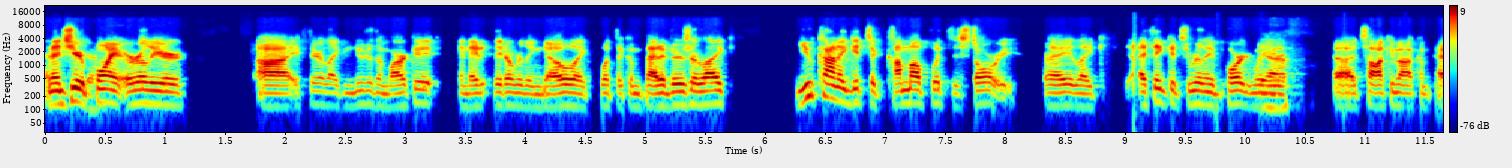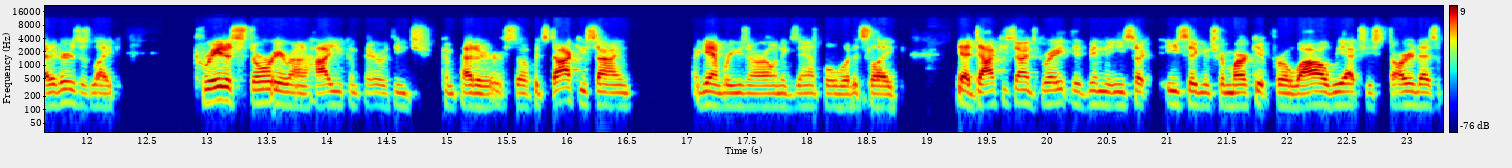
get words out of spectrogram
And then to your yeah. point earlier, uh, if they're like new to the market and they, they don't really know like what the competitors are like, you kind of get to come up with the story, right? Like I think it's really important when yeah. you're uh, talking about competitors is like create a story around how you compare with each competitor. So if it's DocuSign, again, we're using our own example, but it's like, yeah, DocuSign's great. They've been in the e-signature market for a while. We actually started as a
